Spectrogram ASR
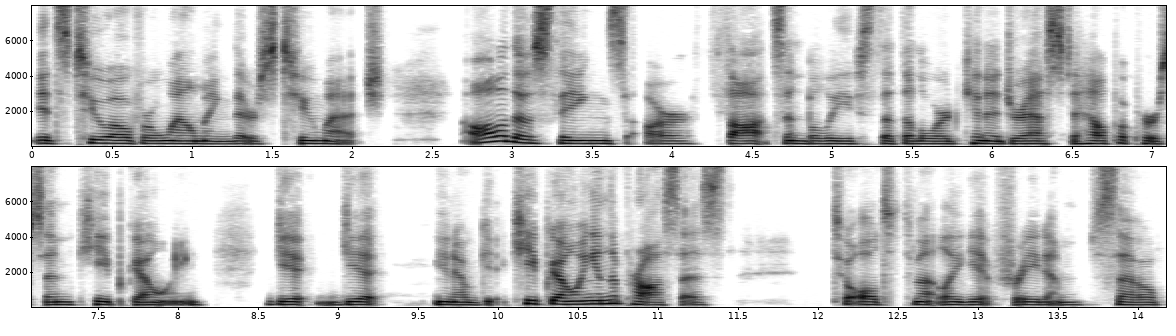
it's too overwhelming. There's too much all of those things are thoughts and beliefs that the lord can address to help a person keep going get get you know get, keep going in the process to ultimately get freedom. So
